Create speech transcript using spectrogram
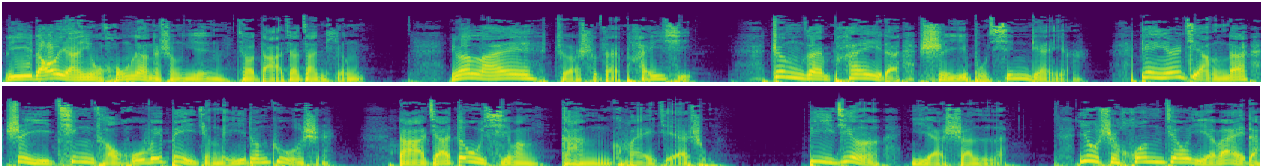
李导演用洪亮的声音叫大家暂停。原来这是在拍戏，正在拍的是一部新电影。电影讲的是以青草湖为背景的一段故事，大家都希望赶快结束，毕竟夜深了。又是荒郊野外的，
